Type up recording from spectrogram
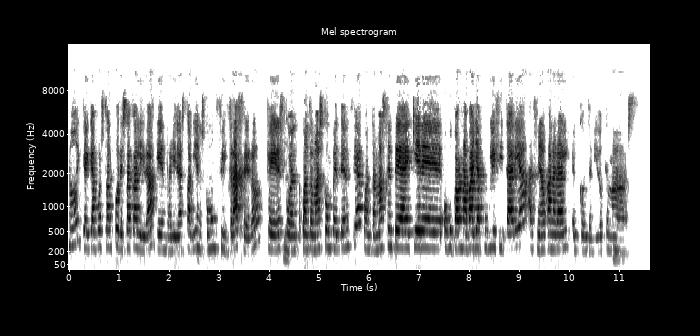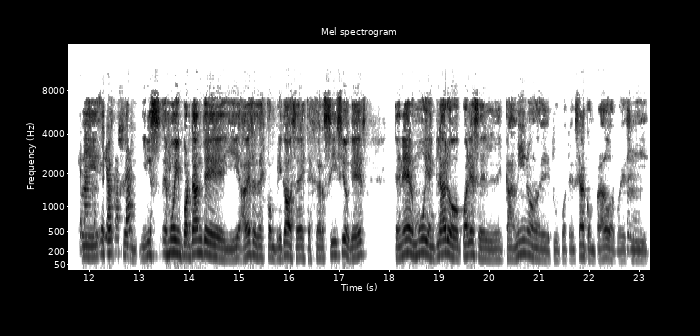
¿no? Y que hay que apostar por esa calidad, que en realidad está bien, es como un filtraje, ¿no? Que es cuanto más competencia, cuanta más gente quiere ocupar una valla publicitaria, al final ganará el, contenido que más, que más y captar. y es, es muy importante y a veces es complicado hacer este ejercicio que es tener muy en claro cuál es el camino de tu potencial comprador, porque si mm.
